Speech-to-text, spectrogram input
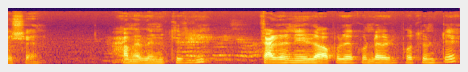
చేశాను. ఆమె వెనుతిరిగి కళ్ళనీళ్ళు ఆపలేకుండా వెళ్ళిపోతుంటే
